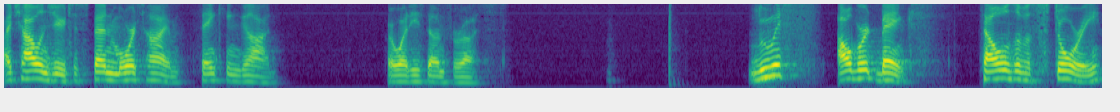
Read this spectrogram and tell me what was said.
I challenge you to spend more time thanking God for what He's done for us. Louis Albert Banks tells of a story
